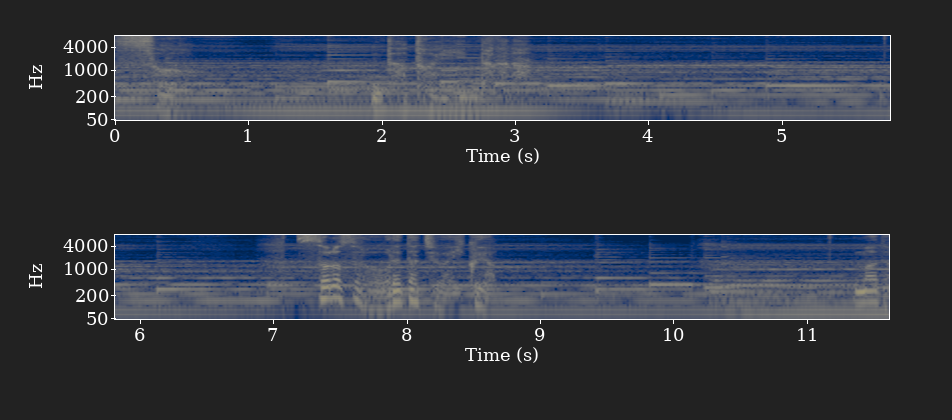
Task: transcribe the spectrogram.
そう。だといいんだがな。そろそろ俺たちは行くよ。まだ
